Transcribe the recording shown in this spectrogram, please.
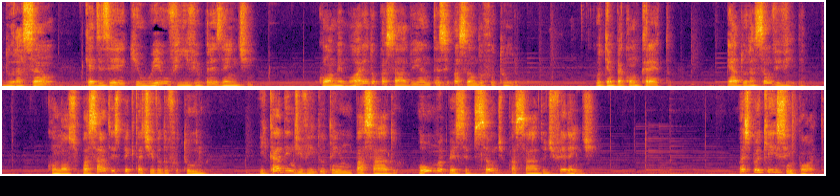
duração quer dizer que o eu vive o presente com a memória do passado e a antecipação do futuro. O tempo é concreto, é a duração vivida, com nosso passado e expectativa do futuro, e cada indivíduo tem um passado ou uma percepção de passado diferente. Mas por que isso importa?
